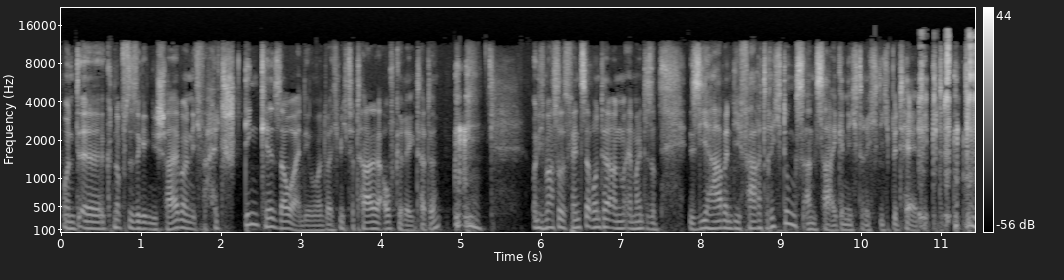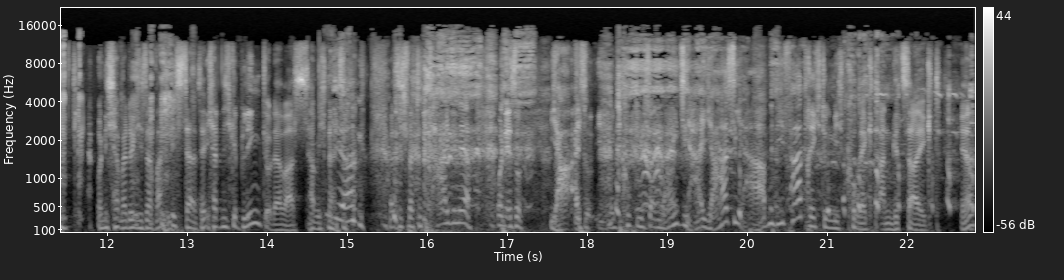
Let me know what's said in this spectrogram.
Und äh, knopfte so gegen die Scheibe und ich war halt stinke sauer in dem Moment, weil ich mich total aufgeregt hatte. Und ich mache so das Fenster runter und er meinte so, Sie haben die Fahrtrichtungsanzeige nicht richtig betätigt. Und ich habe halt wirklich gesagt, was ist das? Ich habe nicht geblinkt oder was? Habe ich dann ja. Also ich war total genervt. Und er so, ja, also guckt mich so an, nein, Sie, ja, Sie haben die Fahrtrichtung nicht korrekt angezeigt. Ja.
